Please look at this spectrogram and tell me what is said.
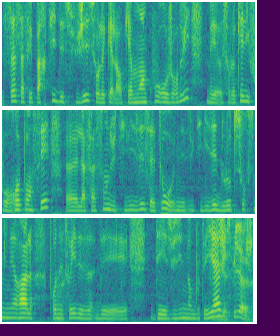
ça, ça fait partie des sujets sur lesquels, alors qu'il y a moins cours aujourd'hui, mais sur lesquels il faut repenser la façon d'utiliser cette eau, d'utiliser de l'eau de source minérale pour nettoyer des, des, usines d'embouteillage. C'est du gaspillage.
